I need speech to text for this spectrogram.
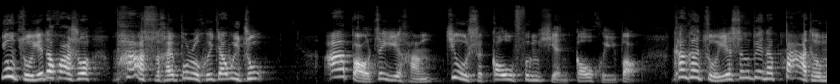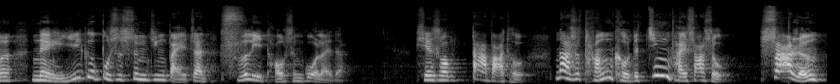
用祖爷的话说，怕死还不如回家喂猪。阿宝这一行就是高风险高回报。看看祖爷身边的霸头们，哪一个不是身经百战、死里逃生过来的？先说大霸头，那是堂口的金牌杀手，杀人、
